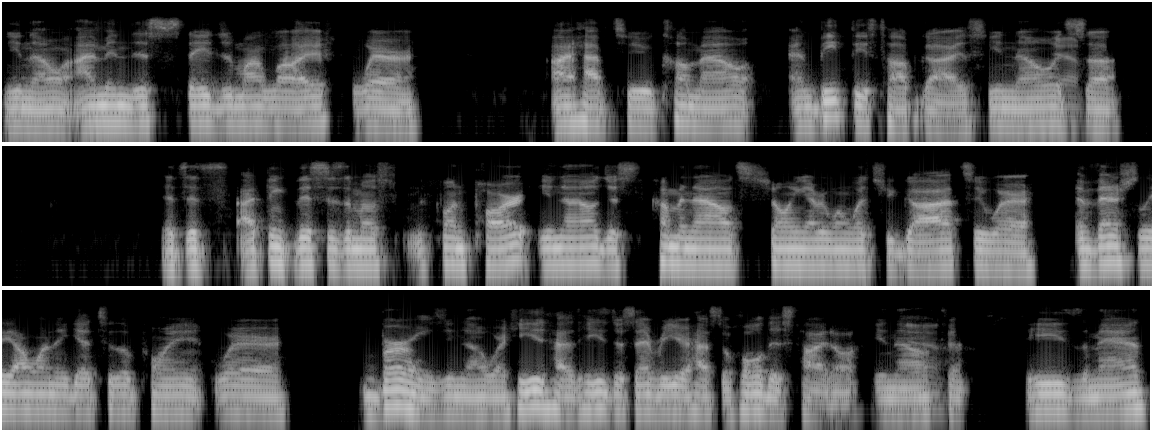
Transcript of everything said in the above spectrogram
you know, I'm in this stage of my life where I have to come out and beat these top guys. You know, yeah. it's uh it's it's I think this is the most fun part, you know, just coming out, showing everyone what you got to where eventually I want to get to the point where Burroughs, you know, where he has he's just every year has to hold his title, you know, yeah. he's the man.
